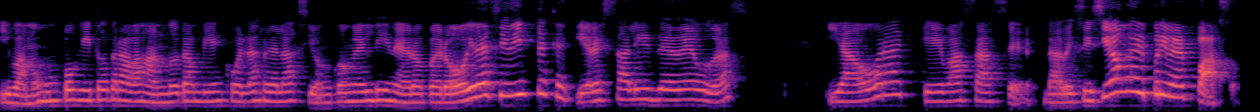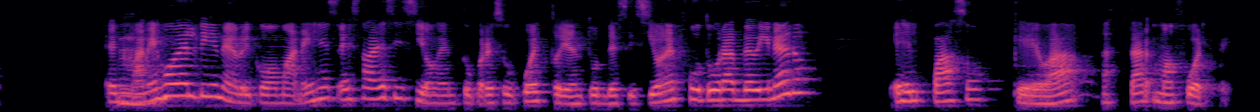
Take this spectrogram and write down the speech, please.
y vamos un poquito trabajando también con la relación con el dinero, pero hoy decidiste que quieres salir de deudas y ahora, ¿qué vas a hacer? La decisión es el primer paso. El manejo del dinero y cómo manejes esa decisión en tu presupuesto y en tus decisiones futuras de dinero es el paso que va a estar más fuerte.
